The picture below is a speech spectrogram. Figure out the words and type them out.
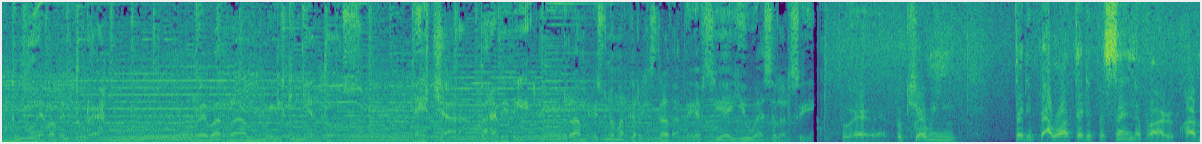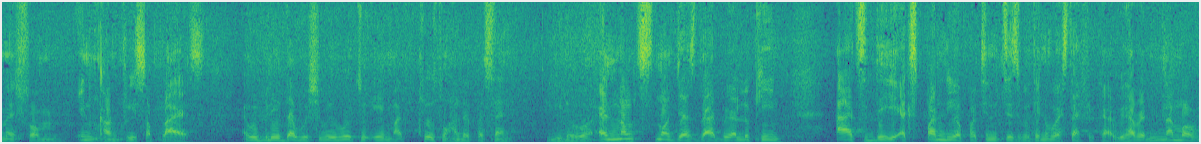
tu nueva aventura. Nueva RAM 1500. Hecha para vivir. RAM es una marca registrada de FCI US LLC. We're procuring 30, about 30% of our requirements from in-country suppliers. And we believe that we should be able to aim at close to 100%. You know, and not, not just that, we are looking at the expanding opportunities within West Africa. We have a number of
